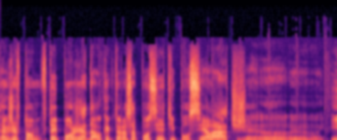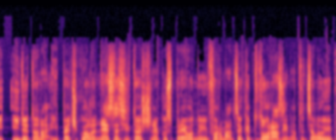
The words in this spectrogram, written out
Takže v, tom, v tej požiadavke, ktorá sa po sieti posiela, čiže uh, ide to na IP, ale nese si to ešte nejakú sprievodnú informáciu, keď to dorazí na tú celú IP,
